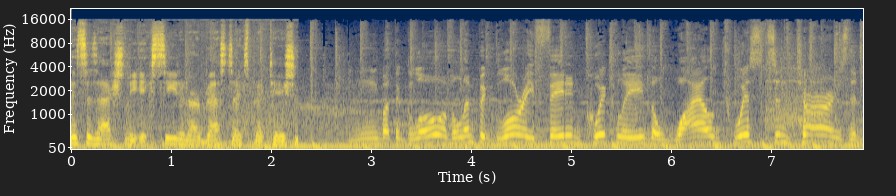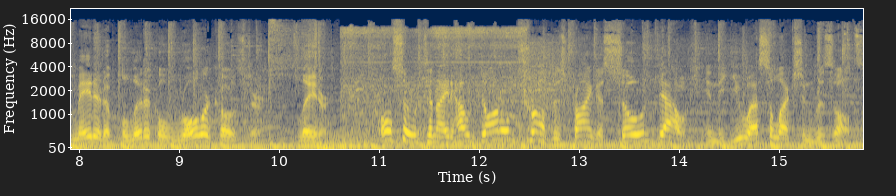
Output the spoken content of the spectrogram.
This has actually exceeded our best expectations. Mm, but the glow of Olympic glory faded quickly, the wild twists and turns that made it a political roller coaster. Later. Also, tonight, how Donald Trump is trying to sow doubt in the U.S. election results.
